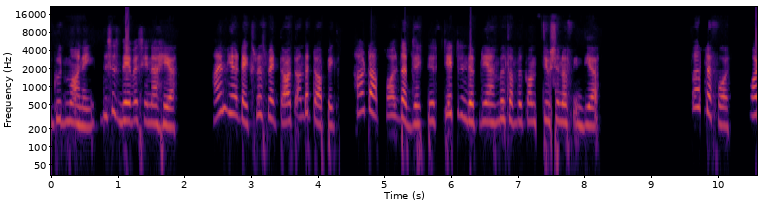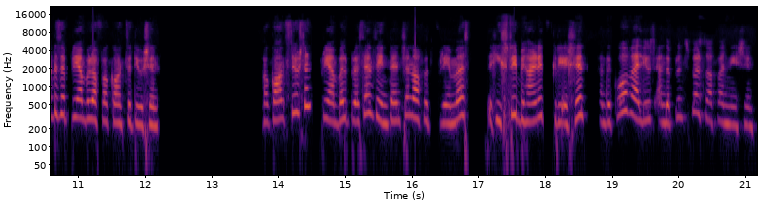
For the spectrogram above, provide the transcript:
Good morning. This is Devasena here. I am here to express my thoughts on the topic how to uphold the objectives stated in the preambles of the Constitution of India. First of all, what is the preamble of a Constitution? A Constitution preamble presents the intention of its framers, the history behind its creation, and the core values and the principles of a nation.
